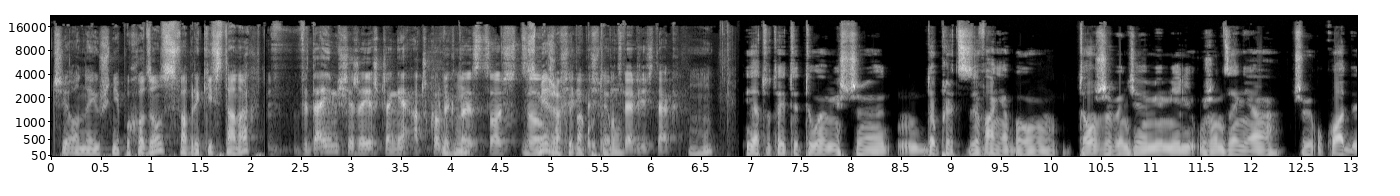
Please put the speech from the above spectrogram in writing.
Czy one już nie pochodzą z fabryki w Stanach? Wydaje mi się, że jeszcze nie, aczkolwiek mhm. to jest coś, co Zmierza chyba ku temu. potwierdzić. Tak. Mhm. Ja tutaj tytułem jeszcze doprecyzowania, bo to, że będziemy mieli urządzenia czy układy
